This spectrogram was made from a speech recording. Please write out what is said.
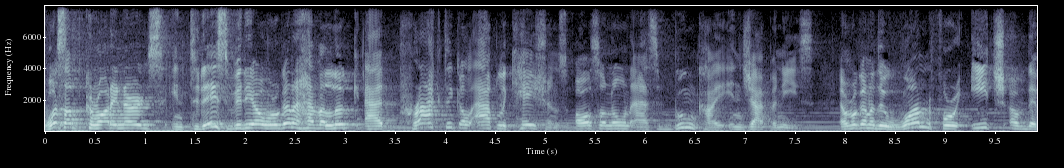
What's up karate nerds? In today's video we're gonna have a look at practical applications, also known as bunkai in Japanese. And we're gonna do one for each of the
